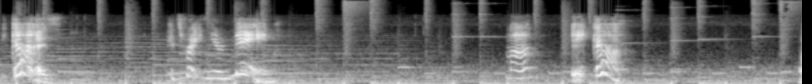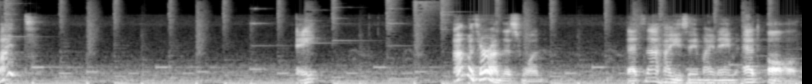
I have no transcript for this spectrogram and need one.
Because it's right in your name. Monika. What? Hey, I'm with her on this one. That's not how you say my name at all.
